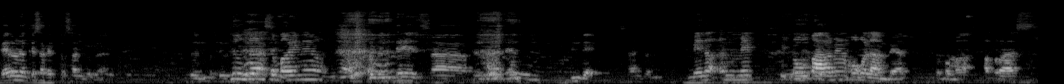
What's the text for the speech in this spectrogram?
Pero nagkasakit to saan lugar? Doon, ka, sa bahay na yun. Hindi, sa Pilgaden. Hindi. Saan doon? May, na, may pinupa kami ng Kukulambet sa baba, atras.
